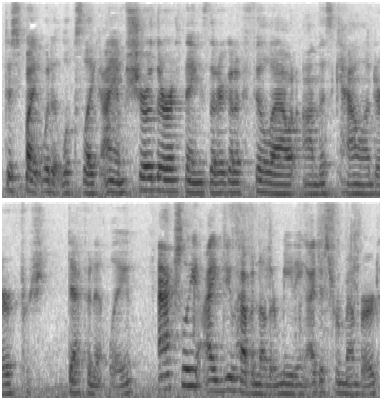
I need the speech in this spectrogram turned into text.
despite what it looks like. I am sure there are things that are gonna fill out on this calendar for definitely. Actually, I do have another meeting. I just remembered.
